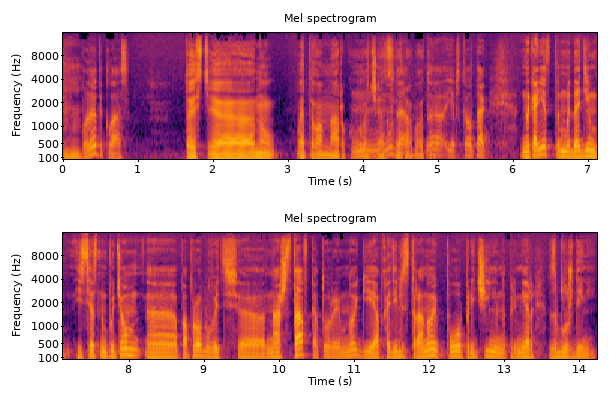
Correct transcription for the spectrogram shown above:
Угу. Вот это класс. То есть, э, ну, это вам на руку, получается, ну, да. работает. Ну, я бы сказал так. Наконец-то мы дадим естественным путем э, попробовать э, наш став, который многие обходили стороной по причине, например, заблуждений.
